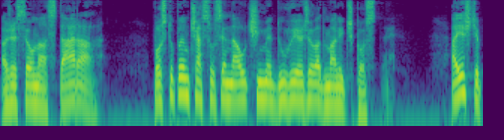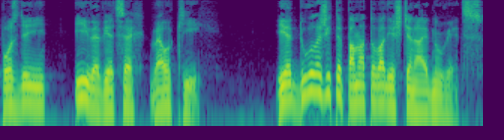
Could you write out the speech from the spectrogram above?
a že se o nás stará, postupem času se naučíme důvěřovat maličkostech. A ještě později i ve věcech velkých. Je důležité pamatovat ještě na jednu věc.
